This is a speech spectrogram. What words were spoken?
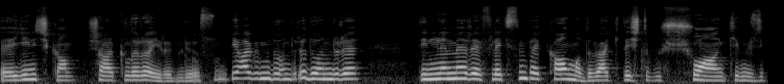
e, yeni çıkan şarkıları ayırabiliyorsun. Bir albümü döndüre döndüre dinleme refleksim pek kalmadı. Belki de işte bu şu anki müzik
